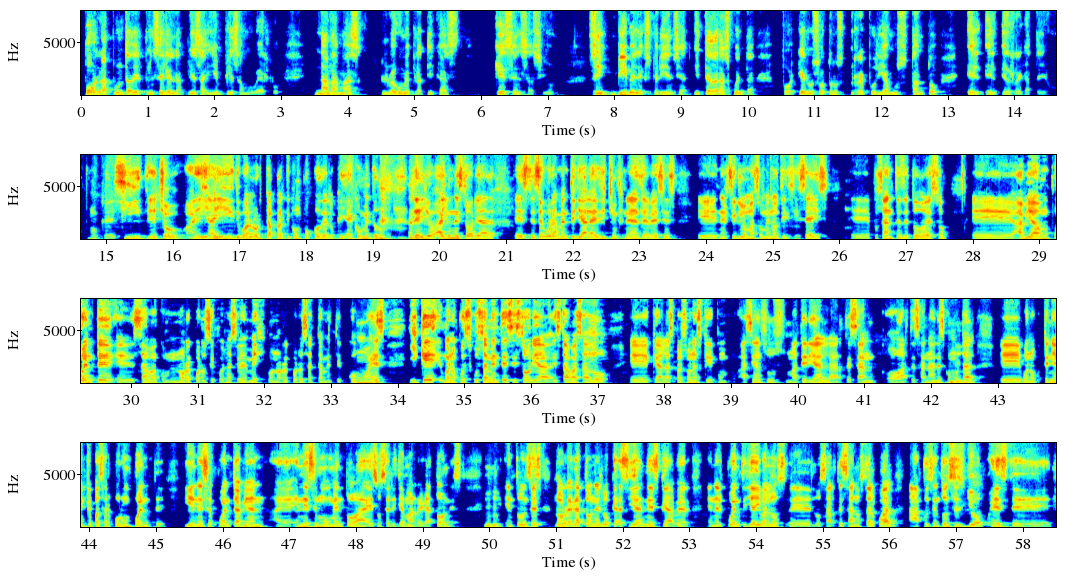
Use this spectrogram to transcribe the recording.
pon la punta del pincel en la pieza y empieza a moverlo. Nada más, luego me platicas qué sensación, ¿sí? Vive la experiencia y te darás cuenta por qué nosotros repudiamos tanto el, el regateo. Ok, sí, de hecho, ahí, ahí igual ahorita platico un poco de lo que ya he comentado de ello. Hay una historia, este, seguramente ya la he dicho infinidades de veces, eh, en el siglo más o menos XVI, eh, pues antes de todo eso, eh, había un puente, estaba como, no recuerdo si fue en la Ciudad de México, no recuerdo exactamente cómo es, y que, bueno, pues justamente esa historia está basado eh, que a las personas que hacían sus material artesan o artesanales como tal, eh, bueno, tenían que pasar por un puente. Y en ese puente habían, eh, en ese momento a eso se les llama regatones. Entonces, los regatones lo que hacían es que, a ver, en el puente ya iban los, los artesanos tal cual, ah, pues entonces yo, este,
